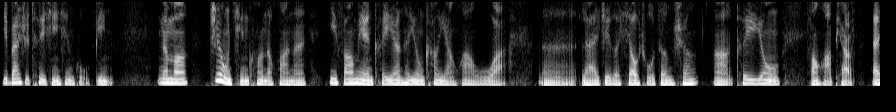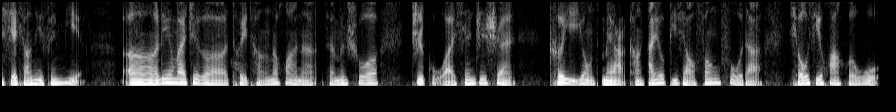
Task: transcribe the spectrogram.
一般是退行性骨病。那么这种情况的话呢，一方面可以让他用抗氧化物啊。嗯，来这个消除增生啊，可以用防滑片来协调内分泌。呃，另外这个腿疼的话呢，咱们说治骨啊，先治肾，可以用美尔康，含有比较丰富的球基化合物，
